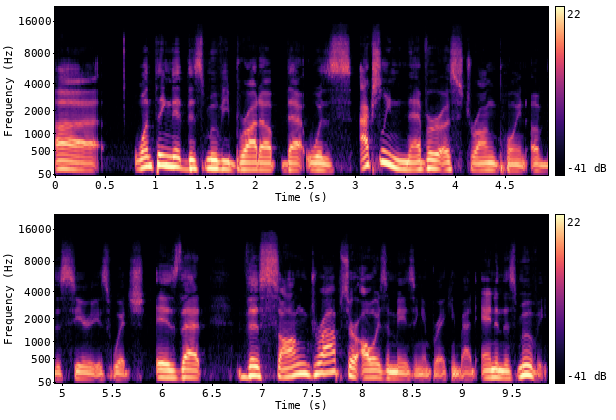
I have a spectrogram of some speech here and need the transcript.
Uh, one thing that this movie brought up that was actually never a strong point of the series, which is that the song drops are always amazing in Breaking Bad and in this movie.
